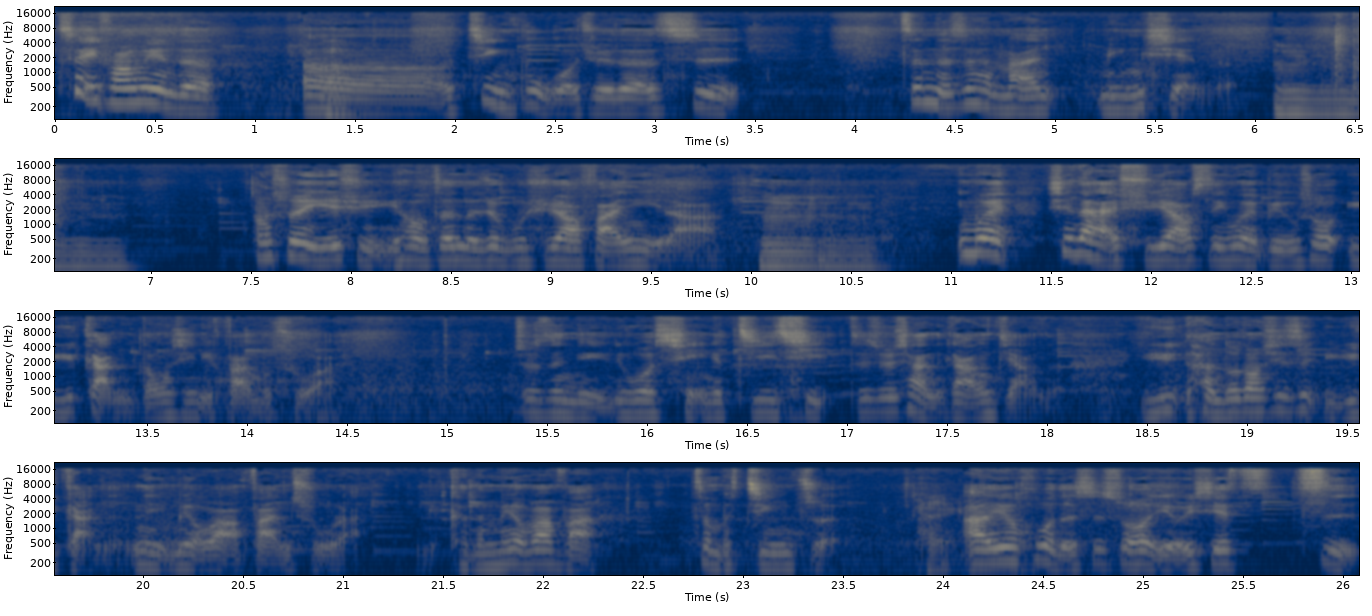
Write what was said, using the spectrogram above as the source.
这一方面的呃进、嗯、步，我觉得是真的是很蛮明显的。嗯嗯嗯。那、啊、所以也许以后真的就不需要翻译啦。嗯嗯嗯。因为现在还需要，是因为比如说语感的东西你翻不出来，就是你如果请一个机器，这就像你刚刚讲的语很多东西是语感的，那你没有办法翻出来，可能没有办法这么精准。啊，又或者是说有一些字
